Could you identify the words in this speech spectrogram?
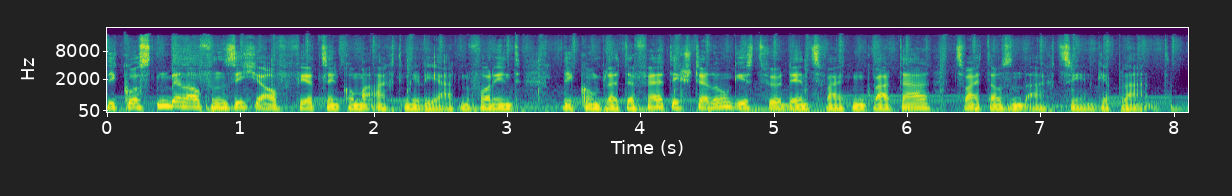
Die Kosten belaufen sich auf 14,8 Milliarden Forint. Die komplette Fertigstellung ist für den zweiten Quartal 2018 geplant.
